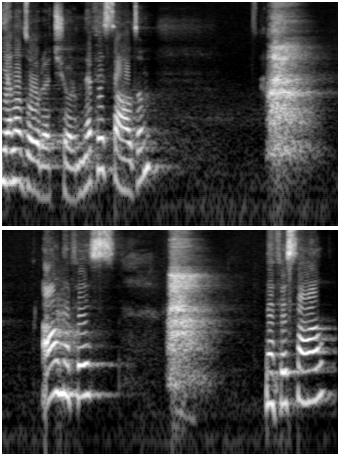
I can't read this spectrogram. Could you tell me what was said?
yana doğru açıyorum. Nefes aldım. Al nefes. Nefes al.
